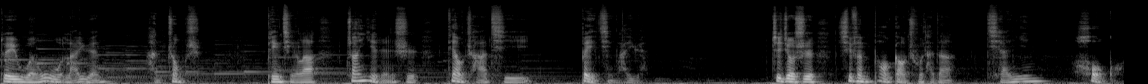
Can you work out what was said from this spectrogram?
对文物来源很重视，聘请了专业人士调查其背景来源。这就是这份报告出台的前因后果。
